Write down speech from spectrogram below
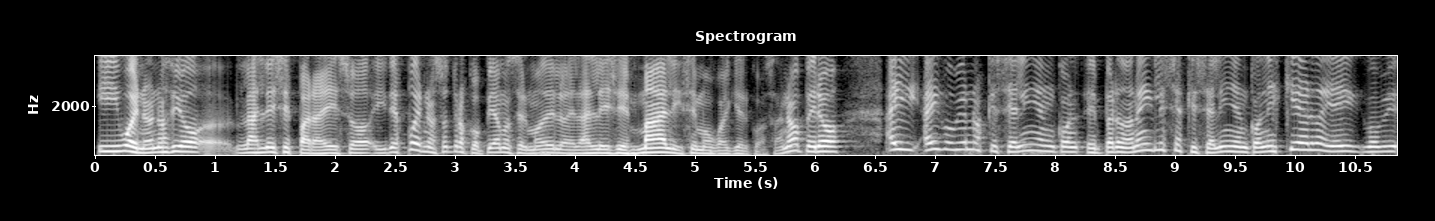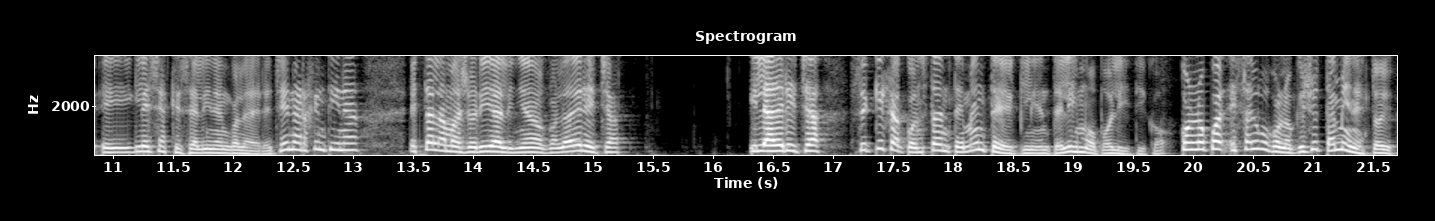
Y bueno, nos dio uh, las leyes para eso y después nosotros copiamos el modelo de las leyes mal hicimos cualquier cosa, ¿no? Pero hay, hay gobiernos que se alinean con, eh, perdón, hay iglesias que se alinean con la izquierda y hay eh, iglesias que se alinean con la derecha. En Argentina está la mayoría alineado con la derecha. Y la derecha se queja constantemente del clientelismo político, con lo cual es algo con lo que yo también estoy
